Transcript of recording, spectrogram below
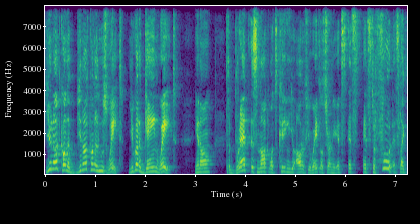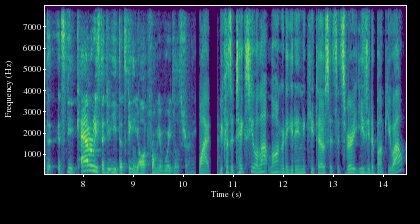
you're not gonna you're not gonna lose weight. You're gonna gain weight. You know, the bread is not what's kicking you out of your weight loss journey. It's it's it's the food. It's like the it's the calories that you eat that's kicking you out from your weight loss journey. Why? Because it takes you a lot longer to get into ketosis. It's very easy to bump you out,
